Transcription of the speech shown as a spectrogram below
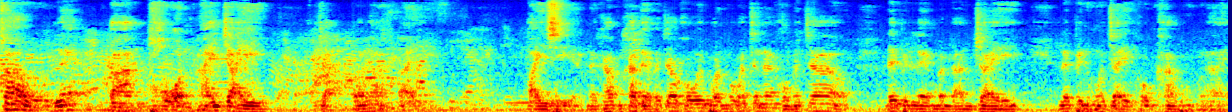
เศร้าและการถอนหายใจจะประลาดไปไปเสียนะครับข้าแต่พระเจ้าขออวยพรพระวจนะของพระเจ้า ได้เป็นแรงบันดาลใจ และเป็นหัวใจของข้าพงหลาย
